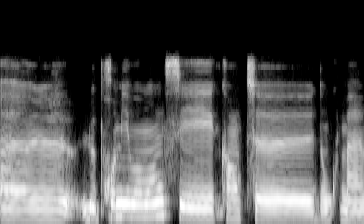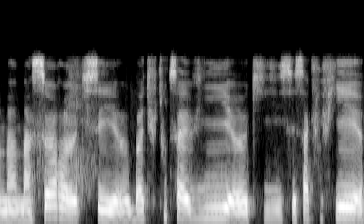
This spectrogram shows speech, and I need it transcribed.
Euh, le premier moment, c'est quand euh, donc ma, ma, ma sœur euh, qui s'est euh, battue toute sa vie, qui s'est sacrifiée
